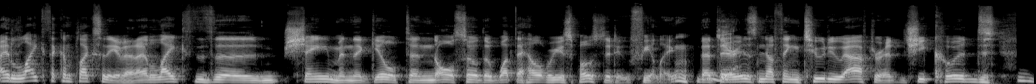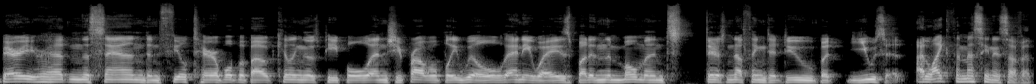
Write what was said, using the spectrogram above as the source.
I like the complexity of it. I like the shame and the guilt and also the what the hell were you supposed to do feeling. That there Yeah. is nothing to do after it. She could bury her head in the sand and feel terrible about killing those people, and she probably will anyways, but in the moment, there's nothing to do but use it. I like the messiness of it.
